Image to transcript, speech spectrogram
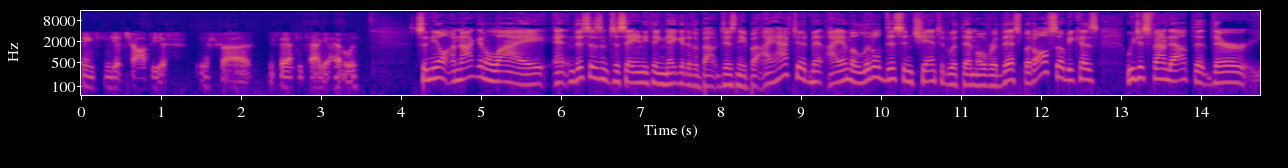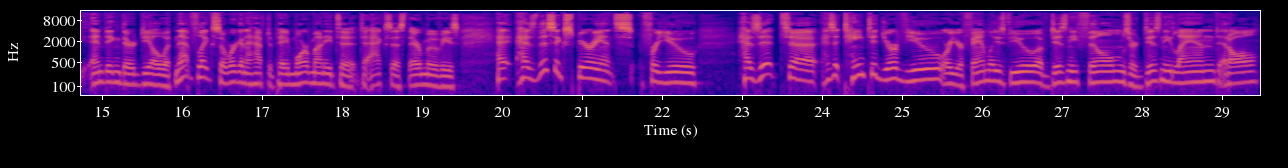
things can get choppy if if uh, if they have to tag it heavily. So, Neal, I'm not going to lie, and this isn't to say anything negative about Disney, but I have to admit I am a little disenchanted with them over this, but also because we just found out that they're ending their deal with Netflix, so we're going to have to pay more money to, to access their movies. has this experience for you? Has it uh, has it tainted your view or your family's view of Disney films or Disneyland at all?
